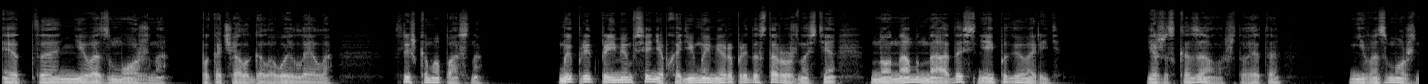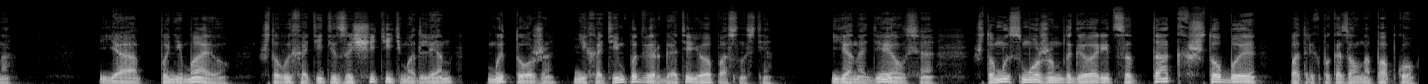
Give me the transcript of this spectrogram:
Это невозможно, покачала головой Лейла. Слишком опасно. Мы предпримем все необходимые меры предосторожности, но нам надо с ней поговорить. Я же сказала, что это невозможно. Я понимаю, что вы хотите защитить Мадлен мы тоже не хотим подвергать ее опасности. Я надеялся, что мы сможем договориться так, чтобы, — Патрик показал на папку,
